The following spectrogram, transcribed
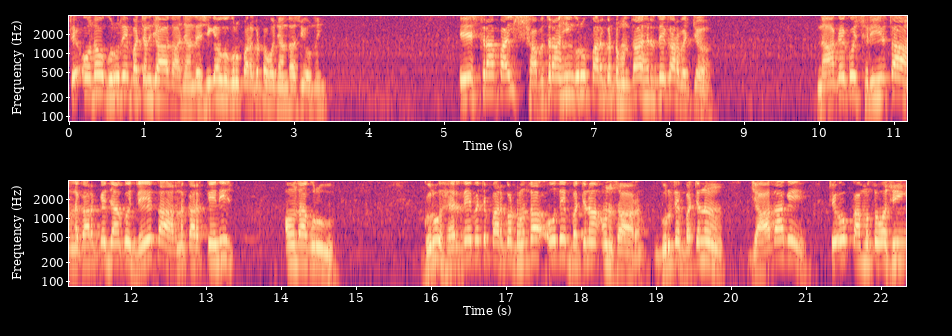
ਤੇ ਉਦੋਂ ਗੁਰੂ ਦੇ ਬਚਨ ਯਾਦ ਆ ਜਾਂਦੇ ਸੀ, ਕਿਉਂਕਿ ਗੁਰੂ ਪ੍ਰਗਟ ਹੋ ਜਾਂਦਾ ਸੀ ਉਦੋਂ ਹੀ। ਇਸ ਤਰ੍ਹਾਂ ਭਾਈ ਸ਼ਬਦ ਰਾਹੀਂ ਗੁਰੂ ਪ੍ਰਗਟ ਹੁੰਦਾ ਹਿਰਦੇ ਘਰ ਵਿੱਚ। ਨਾ ਕਿ ਕੋਈ ਸਰੀਰ ਧਾਰਨ ਕਰਕੇ ਜਾਂ ਕੋਈ ਦੇਹ ਧਾਰਨ ਕਰਕੇ ਨਹੀਂ ਆਉਂਦਾ ਗੁਰੂ। ਗੁਰੂ ਹਿਰਦੇ ਵਿੱਚ ਪ੍ਰਗਟ ਹੁੰਦਾ, ਉਹਦੇ ਬਚਨਾਂ ਅਨੁਸਾਰ। ਗੁਰੂ ਦੇ ਬਚਨ ਯਾਦ ਆ ਗਏ ਤੇ ਉਹ ਕੰਮ ਤੋਂ ਅਸੀਂ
